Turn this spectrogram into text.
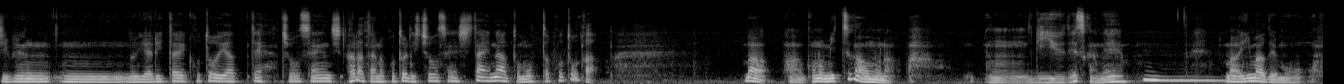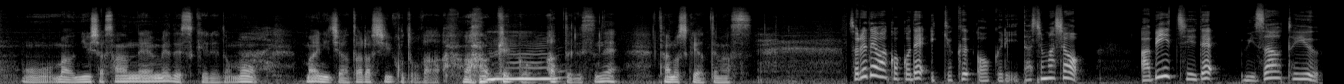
自分うんのやりたいことをやって挑戦し新たなことに挑戦したいなと思ったことがまああこの3つが主な、うん、理由ですかね。うん。まあ、今でも、おまあ、入社3年目ですけれども、毎日新しいことが結構あってですね楽しくやってます。それではここで一曲お送りいたしましょう。アビーチーで Without You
